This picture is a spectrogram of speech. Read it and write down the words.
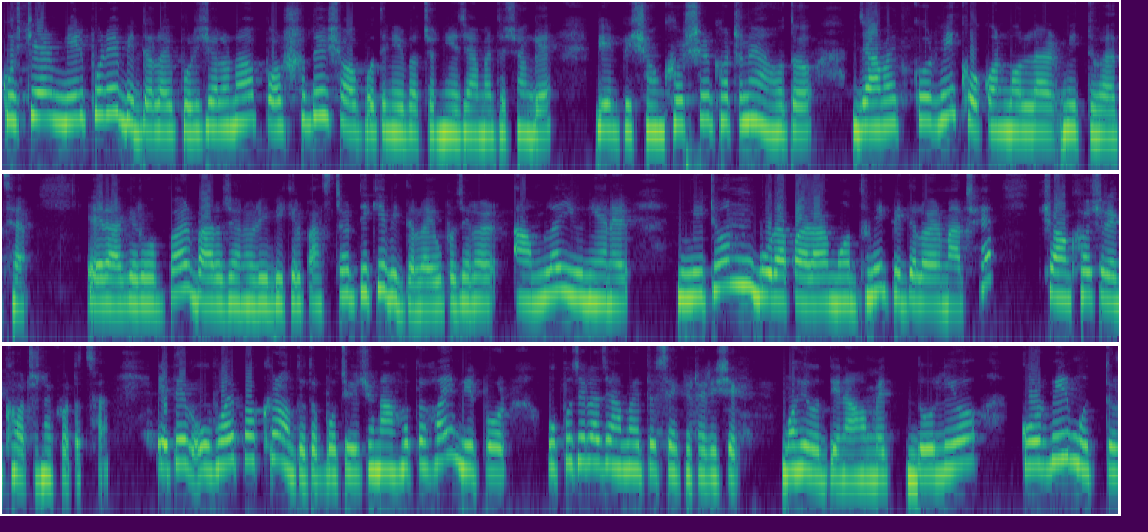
কুষ্টিয়ার মিরপুরে বিদ্যালয় পরিচালনা পর্ষদের সভাপতি নির্বাচন নিয়ে জামায়াতের সঙ্গে বিএনপি সংঘর্ষের ঘটনায় আহত জামায়াত কর্মী খোকন মোল্লার মৃত্যু হয়েছে। এর আগে রোববার বারো জানুয়ারি বিকেল পাঁচটার দিকে বিদ্যালয় উপজেলার আমলা ইউনিয়নের মিটন বুড়াপাড়া মাধ্যমিক বিদ্যালয়ের মাঠে সংঘর্ষের ঘটনা ঘটেছে। এতে উভয় পক্ষের অন্তত পঁচিশ জন আহত হয়। মিরপুর উপজেলা জামায়াতের সেক্রেটারি শেখ মহিউদ্দিন আহমেদ দলীয় কর্মীর মৃত্যুর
